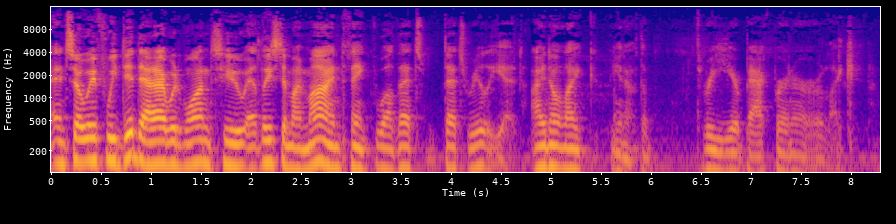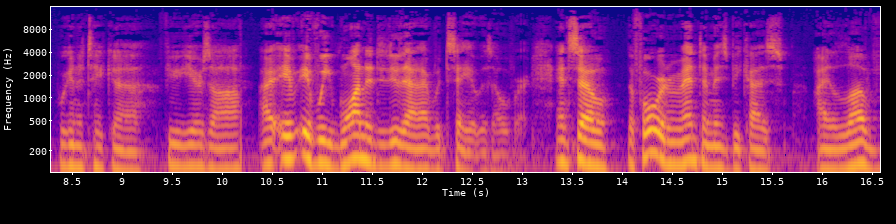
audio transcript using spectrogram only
and so if we did that, I would want to at least in my mind think, well, that's that's really it. I don't like you know the three year back burner or like we're gonna take a few years off. I, if if we wanted to do that, I would say it was over. And so the forward momentum is because I love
